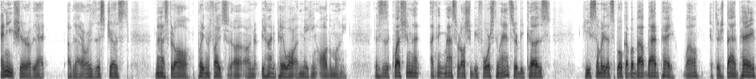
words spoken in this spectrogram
any share of that of that, or is this just Masvidal putting the fights uh, on behind a paywall and making all the money? This is a question that I think Masvidal should be forced to answer because he's somebody that spoke up about bad pay. Well, if there's bad pay,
